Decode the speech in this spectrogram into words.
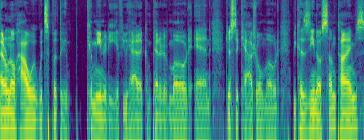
I don't know how it would split the community if you had a competitive mode and just a casual mode because you know sometimes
